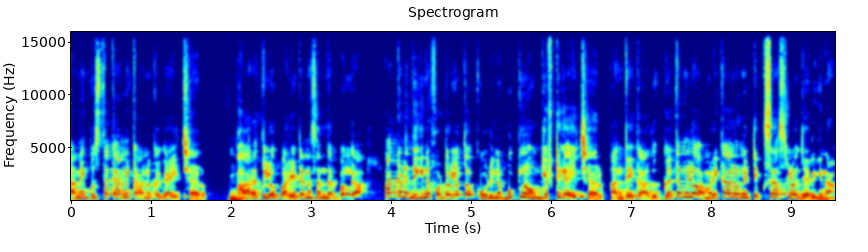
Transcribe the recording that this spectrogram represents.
అనే పుస్తకాన్ని కానుకగా ఇచ్చారు. భారత్లో పర్యటన సందర్భంగా అక్కడ దిగిన ఫోటోలతో కూడిన బుక్ను గిఫ్ట్గా ఇచ్చారు. అంతేకాదు గతంలో అమెరికాలోని టెక్సాస్లో జరిగిన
